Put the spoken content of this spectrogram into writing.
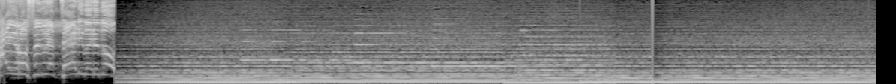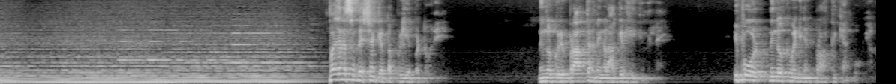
കൈറോസ് തേടി വരുന്നു. വചന സന്ദേശം കേട്ട പ്രിയപ്പെട്ടവരെ നിങ്ങൾക്കൊരു പ്രാർത്ഥന നിങ്ങൾ ആഗ്രഹിക്കുന്നില്ലേ? ഇപ്പോൾ നിങ്ങൾക്ക് വേണ്ടി ഞാൻ പ്രാർത്ഥിക്കാൻ പോവുകയാണ്.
